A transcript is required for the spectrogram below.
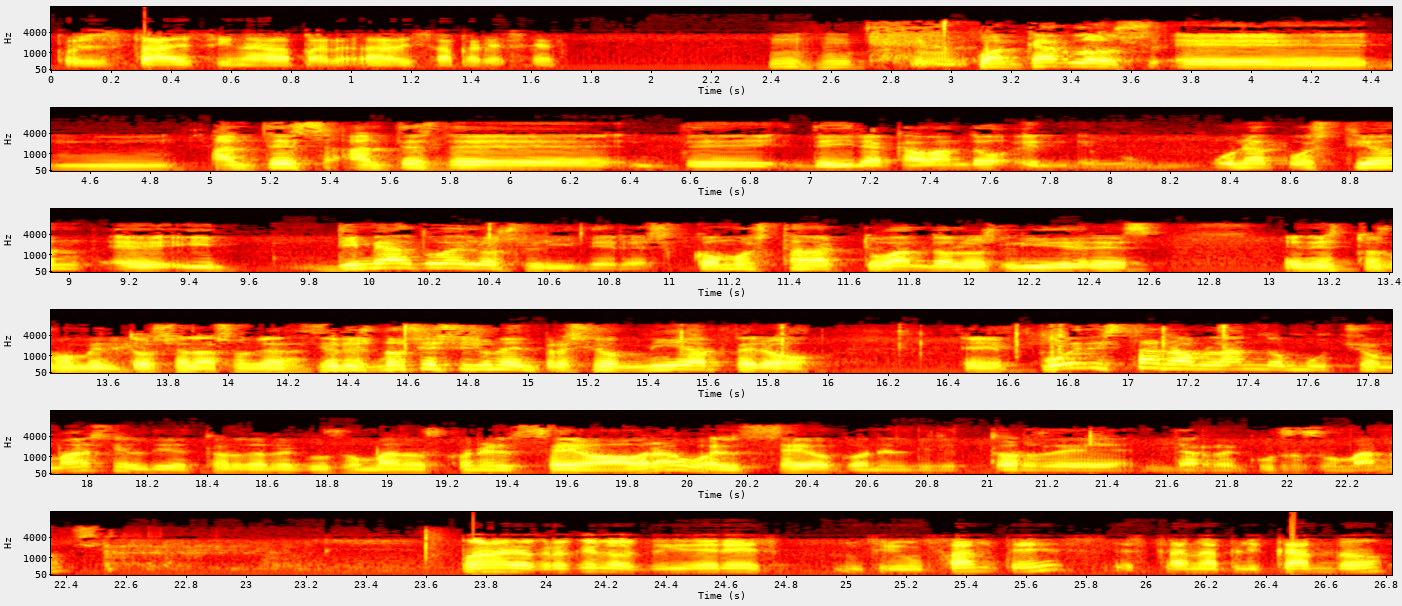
pues está destinada a desaparecer. Juan Carlos, eh, antes, antes de, ir acabando, eh, una cuestión, eh, y dime algo de los líderes. ¿Cómo están actuando los líderes en estos momentos en las organizaciones? No sé si es una impresión mía, pero ¿puede estar hablando mucho más el director de recursos humanos con el CEO ahora o el CEO con el director de, de recursos humanos? Bueno, yo creo que los líderes triunfantes están aplicando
